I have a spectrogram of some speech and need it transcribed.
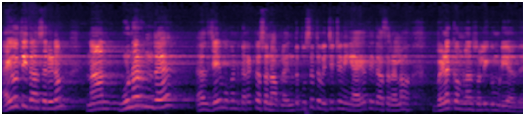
அயோத்திதாசரிடம் நான் உணர்ந்த அது ஜெயமோகன் கரெக்டாக சொன்னாப்ல. இந்த புஸ்தத்தை வச்சுட்டு நீங்கள் அயோத்திதாசர் எல்லாம் விளக்கம்லாம் சொல்லிக்க முடியாது.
